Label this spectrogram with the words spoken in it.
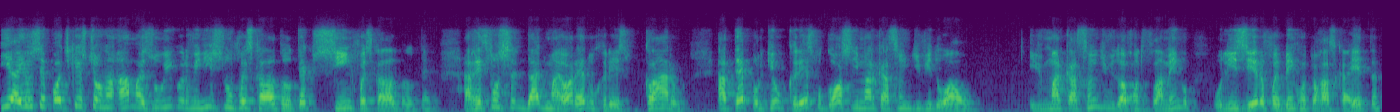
E aí você pode questionar: ah, mas o Igor Vinícius não foi escalado pelo técnico? Sim, foi escalado pelo técnico. A responsabilidade maior é do Crespo, claro. Até porque o Crespo gosta de marcação individual. E marcação individual contra o Flamengo, o Liseiro foi bem contra o Rascaeta,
